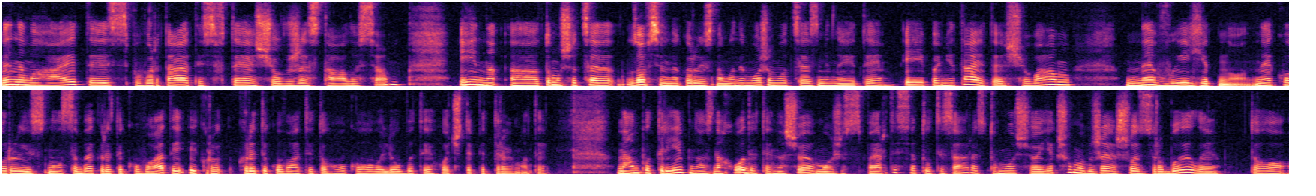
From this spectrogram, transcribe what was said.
Не намагайтесь повертатись в те, що вже сталося, і е, тому що це зовсім не корисно, ми не можемо це змінити. І пам'ятайте, що вам невигідно, не корисно себе критикувати і критикувати того, кого ви любите і хочете підтримати. Нам потрібно знаходити, на що я можу спертися тут і зараз, тому що якщо ми вже щось зробили, то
